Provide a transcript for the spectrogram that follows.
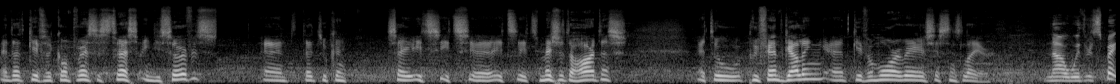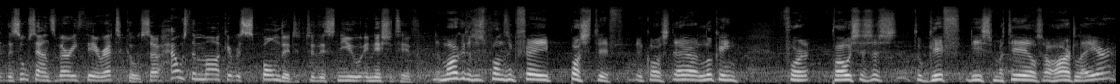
and that gives a compressive stress in the surface, and that you can say it's it's uh, it's it's measured the hardness uh, to prevent galling and give a more wear resistance layer. Now, with respect, this all sounds very theoretical. So, how has the market responded to this new initiative? The market is responding very positive because they are looking for processes to give these materials a hard layer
